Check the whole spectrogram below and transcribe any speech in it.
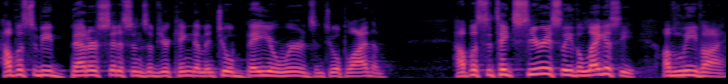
Help us to be better citizens of your kingdom and to obey your words and to apply them. Help us to take seriously the legacy of Levi,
